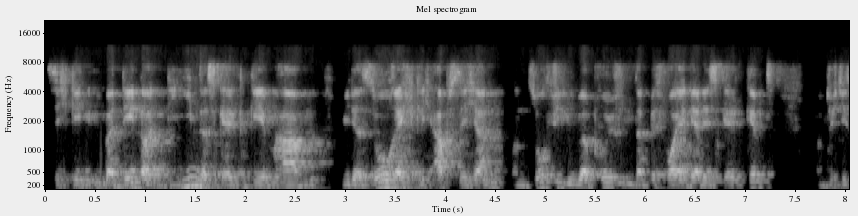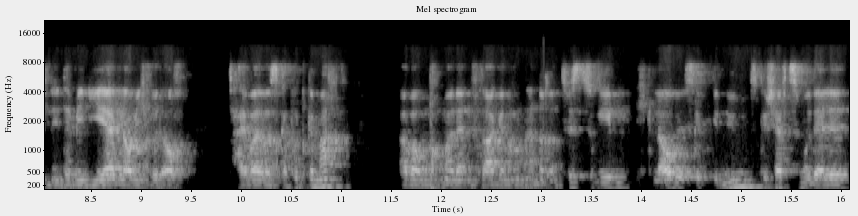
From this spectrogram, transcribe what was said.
sich gegenüber den Leuten, die ihm das Geld gegeben haben, wieder so rechtlich absichern und so viel überprüfen, bevor er dir das Geld gibt. Und durch diesen Intermediär, glaube ich, wird auch teilweise was kaputt gemacht. Aber um nochmal deine Frage noch einen anderen Twist zu geben, ich glaube, es gibt genügend Geschäftsmodelle,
